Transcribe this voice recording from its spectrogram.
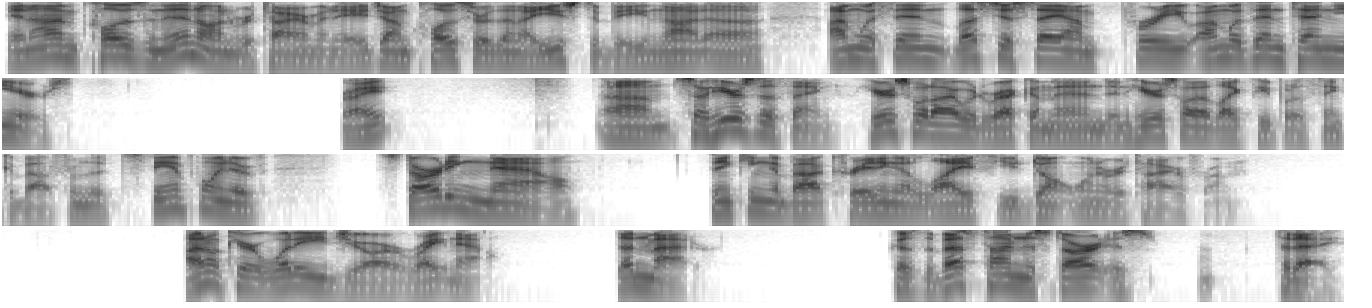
And I'm closing in on retirement age. I'm closer than I used to be. Not, uh, I'm within, let's just say I'm pretty, I'm within 10 years, right? Um, so here's the thing. Here's what I would recommend, and here's what I'd like people to think about from the standpoint of starting now, thinking about creating a life you don't want to retire from. I don't care what age you are right now, doesn't matter, because the best time to start is today.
